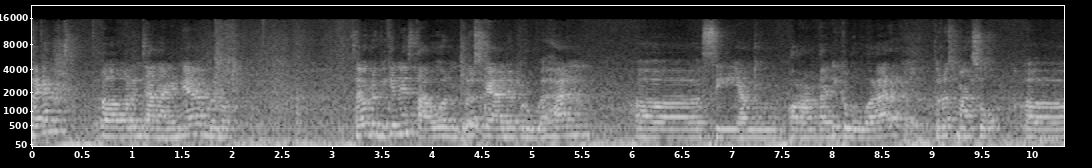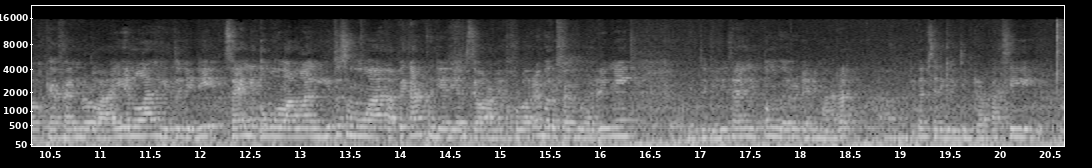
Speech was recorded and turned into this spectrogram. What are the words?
saya kan eh, ngerencanainnya baru, saya udah bikinnya setahun, terus kayak ada perubahan eh, si yang orang tadi keluar, terus masuk eh, kayak vendor lain lah gitu. Jadi saya ngitung ulang lagi gitu semua, tapi kan kejadian si orang itu keluarnya baru Februari nih, gitu. Jadi saya ngitung baru dari Maret eh, kita bisa digaji berapa sih gitu.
